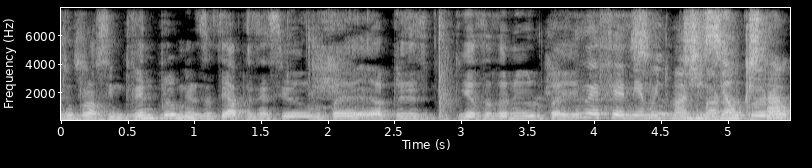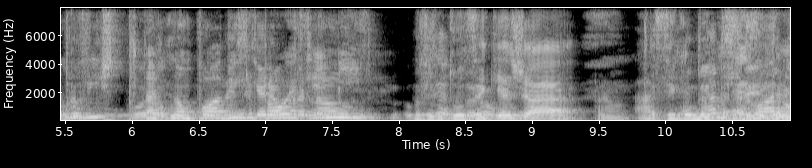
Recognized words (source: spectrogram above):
do forte. próximo governo, pelo menos até à presença, europeia, à presença portuguesa da União Europeia. O FMI é muito mais mas isso forte é o que está previsto, O portanto, não pode ir sequer para é o canal. FMI. Mas eu não estou a dizer que é já. Pronto. Assim como, mas assim agora- como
